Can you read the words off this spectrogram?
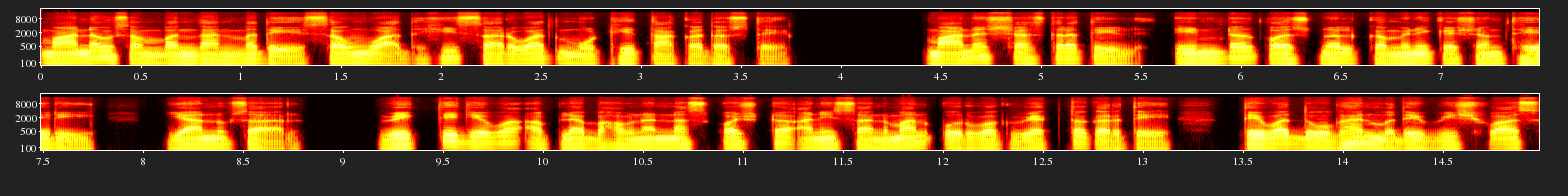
मानव संबंधांमध्ये संवाद ही सर्वात मोठी ताकद असते. मानसशास्त्रातील इंटरपर्सनल कम्युनिकेशन थेअरी यानुसार व्यक्ती जेव्हा आपल्या भावनांना स्पष्ट आणि सन्मानपूर्वक व्यक्त करते तेव्हा दोघांमध्ये विश्वास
